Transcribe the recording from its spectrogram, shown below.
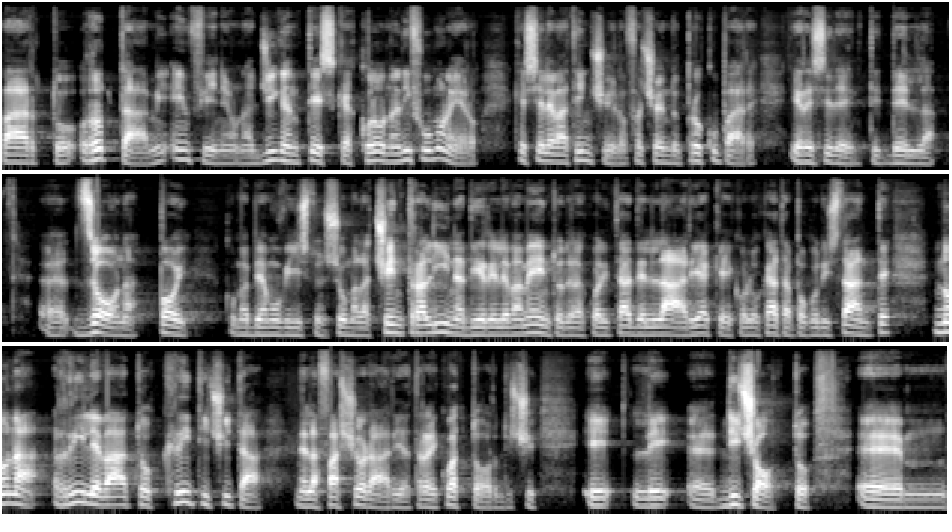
reparto rottami e infine una gigantesca colonna di fumo nero che si è elevata in cielo facendo preoccupare i residenti della eh, zona. Poi, come abbiamo visto, insomma, la centralina di rilevamento della qualità dell'aria, che è collocata poco distante, non ha rilevato criticità nella fascia oraria tra le 14 e le eh, 18. Ehm,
